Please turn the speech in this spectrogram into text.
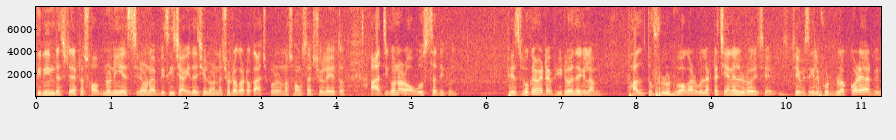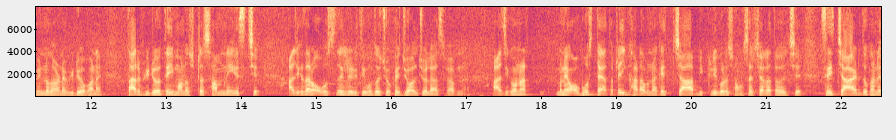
তিনি ইন্ডাস্ট্রিতে একটা স্বপ্ন নিয়ে এসেছিলেন, ওনার বেশি চাহিদা ছিল না, ছোটোখাটো কাজ করে ওনার সংসার চলে যেত। আজকে ওনার অবস্থা দেখুন। ফেসবুকে আমি একটা ভিডিও দেখলাম ফালতু ফ্লুট ব্লগার বলে একটা চ্যানেল রয়েছে, যে বেসিক্যালি ফুড ব্লগ করে আর বিভিন্ন ধরনের ভিডিও বানায়। তার ভিডিওতে এই মানুষটার সামনে এসছে। আজকে তার অবস্থা দেখলে রীতিমতো চোখে জল চলে আসবে আপনার। আজকে ওনার মানে অবস্থা এতটাই খারাপ, ওনাকে চা বিক্রি করে সংসার চালাতে হচ্ছে। সেই চায়ের দোকানে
